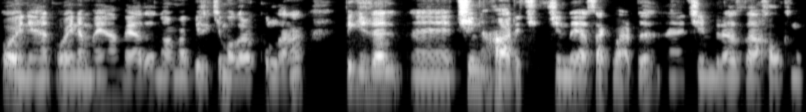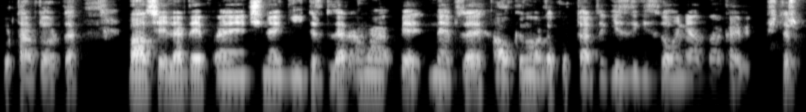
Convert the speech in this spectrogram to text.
oynayan, oynamayan veya da normal birikim olarak kullanan bir güzel e, Çin hariç, Çin'de yasak vardı. E, Çin biraz daha halkını kurtardı orada. Bazı şeylerde hep e, Çin'e giydirdiler ama bir nebze halkını orada kurtardı. Gizli gizli oynayanlar kaybetmiştir.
